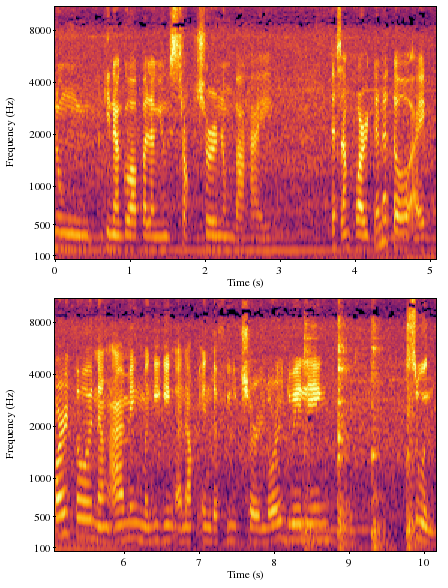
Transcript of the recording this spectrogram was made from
nung ginagawa pa lang yung structure ng bahay. Tapos ang kwarto na to ay kwarto ng aming magiging anak in the future, Lord willing, soon.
